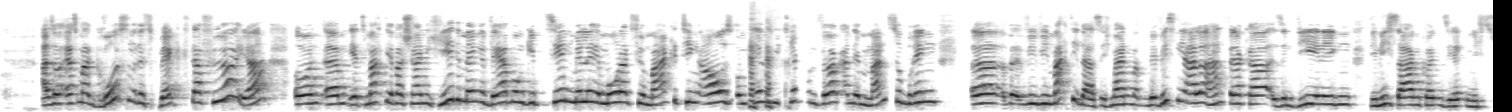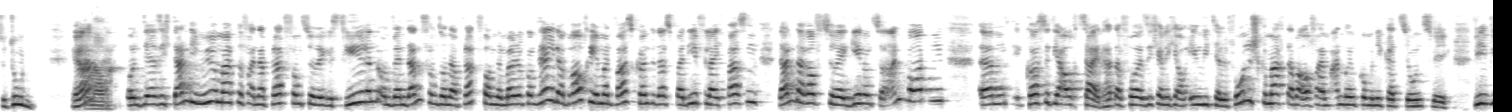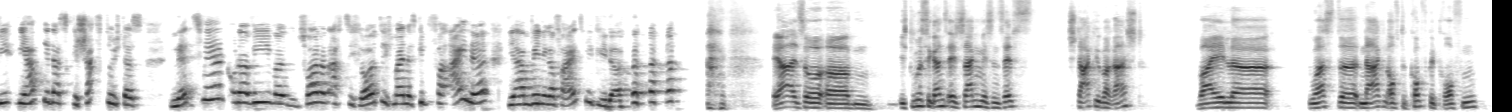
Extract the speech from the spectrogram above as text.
Also erstmal großen Respekt dafür, ja. Und ähm, jetzt macht ihr wahrscheinlich jede Menge Werbung, gibt 10 Mille im Monat für Marketing aus, um irgendwie Trip und Work an den Mann zu bringen. Äh, wie, wie macht ihr das? Ich meine, wir wissen ja alle, Handwerker sind diejenigen, die nicht sagen könnten, sie hätten nichts zu tun. Ja? Genau. Und der sich dann die Mühe macht, auf einer Plattform zu registrieren. Und wenn dann von so einer Plattform eine Meldung kommt, hey, da braucht jemand was, könnte das bei dir vielleicht passen, dann darauf zu reagieren und zu antworten, ähm, kostet ja auch Zeit. Hat er vorher sicherlich auch irgendwie telefonisch gemacht, aber auf einem anderen Kommunikationsweg. Wie, wie, wie habt ihr das geschafft durch das Netzwerk oder wie? 280 Leute, ich meine, es gibt Vereine, die haben weniger Vereinsmitglieder. ja, also ähm ich muss dir ganz ehrlich sagen, wir sind selbst stark überrascht, weil äh, du hast äh, Nagel auf den Kopf getroffen.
